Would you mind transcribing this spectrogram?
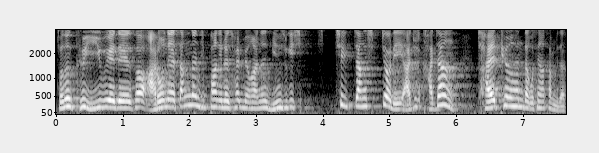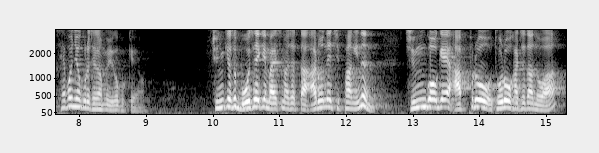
저는 그 이유에 대해서 아론의 쌍난 지팡이를 설명하는 민수기 17장 10절이 아주 가장 잘 표현한다고 생각합니다. 세 번역으로 제가 한번 읽어볼게요. 주님께서 모세에게 말씀하셨다. 아론의 지팡이는 증거계 앞으로 도로 가져다 놓아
